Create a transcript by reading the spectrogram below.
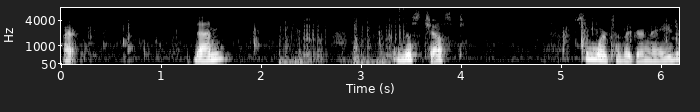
Alright. Then, in this chest, similar to the grenade,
